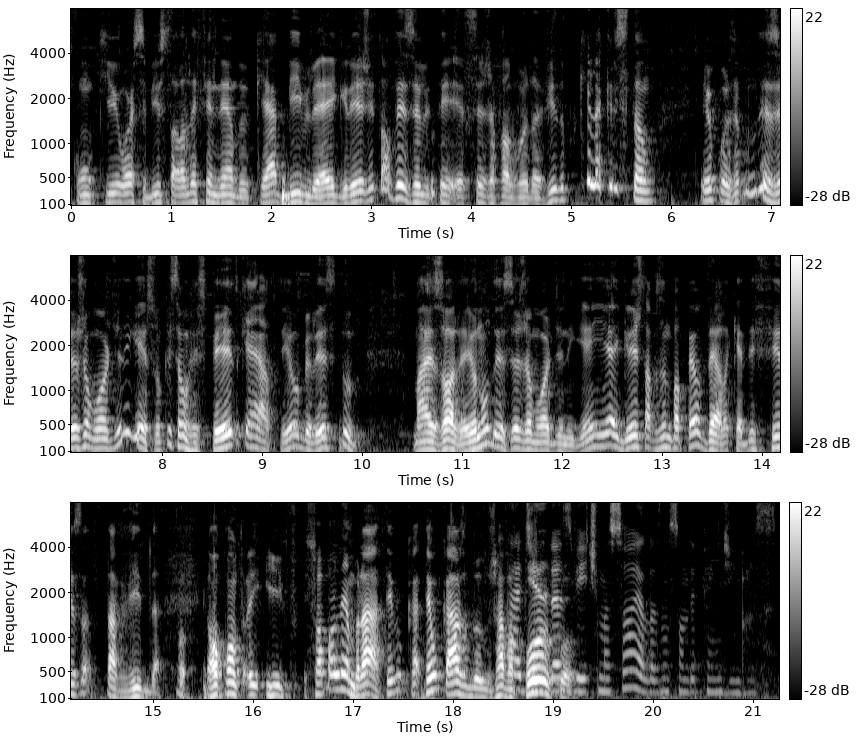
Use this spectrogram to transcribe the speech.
com o que o arcebispo está lá defendendo, que é a Bíblia, é a igreja, e talvez ele te, seja a favor da vida, porque ele é cristão. Eu, por exemplo, não desejo a morte de ninguém. Sou cristão, respeito quem é ateu, beleza e tudo. Mas olha, eu não desejo a morte de ninguém e a igreja está fazendo o papel dela, que é a defesa da vida. Ao contra... E, só para lembrar, teve, tem um caso do Java Tadinho Porco. das vítimas, só elas não são defendidas.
